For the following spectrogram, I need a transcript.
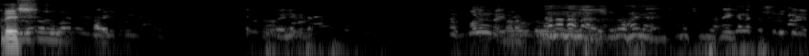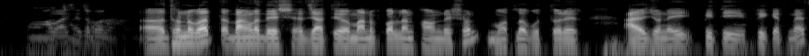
দেশ ধন্যবাদ। বাংলাদেশ জাতীয় মানব কল্যাণ ফাউন্ডেশন মতলব উত্তরের আয়োজনে এই প্রীতি ক্রিকেট ম্যাচ,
